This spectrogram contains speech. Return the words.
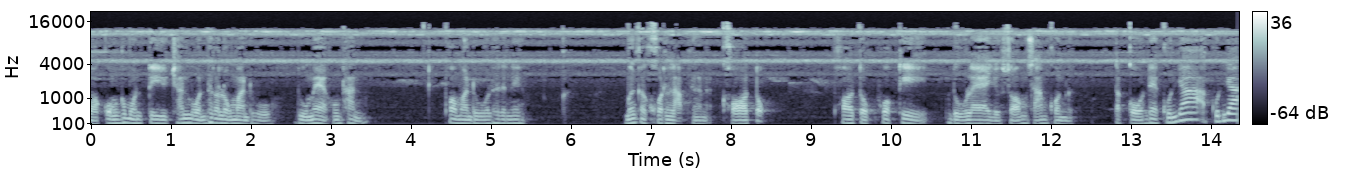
บอกองค์ขมนตรีชั้นบนท่านก็ลงมาดูดูแม่ของท่าน พอมาดูแล้วตอนนี้เหมือนกับคนหลับอย่างนั้นคอตก พอตกพวกที่ ดูแลอยู่สองสามคนตะโกนได้คุณย่าคุณย่า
